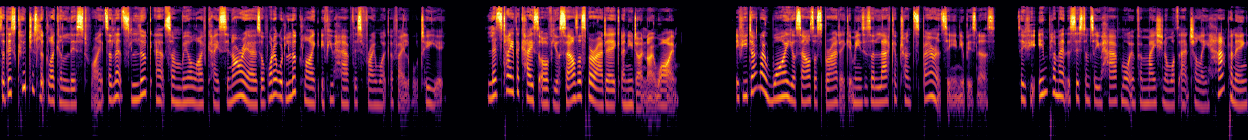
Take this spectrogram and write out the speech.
So, this could just look like a list, right? So, let's look at some real life case scenarios of what it would look like if you have this framework available to you. Let's take the case of your sales are sporadic and you don't know why. If you don't know why your sales are sporadic, it means there's a lack of transparency in your business. So, if you implement the system so you have more information on what's actually happening,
